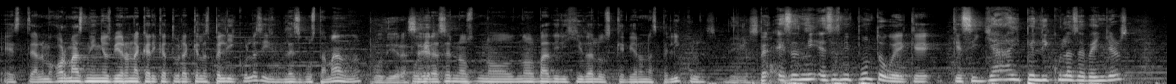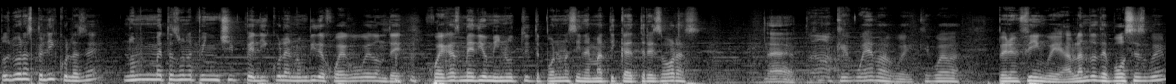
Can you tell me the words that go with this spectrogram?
Este, a lo mejor más niños vieron la caricatura que las películas y les gusta más, ¿no? Pudiera ser. Pudiera ser, no, no, no va dirigido a los que vieron las películas. Pero ese es mi, ese es mi punto, güey. Que, que si ya hay películas de Avengers, pues veo las películas, ¿eh? No me metas una pinche película en un videojuego, güey, donde juegas medio minuto y te pone una cinemática de tres horas. Eh, No, qué hueva, güey, qué hueva. Pero en fin, güey, hablando de voces, güey.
